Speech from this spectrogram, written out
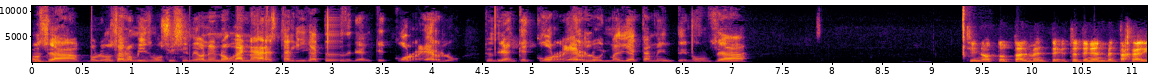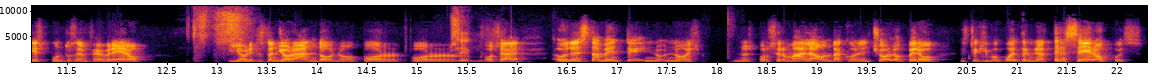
o sea, volvemos a lo mismo, si Simeone no ganara esta liga, tendrían que correrlo, tendrían que correrlo inmediatamente, ¿no? O sea... Sí, no, totalmente. Te tenían ventaja de 10 puntos en febrero y ahorita están llorando, ¿no? Por, por, o sea, honestamente, no, no, es, no es por ser mala onda con el Cholo, pero este equipo puede terminar tercero, pues,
